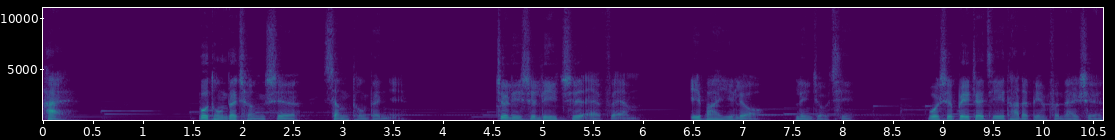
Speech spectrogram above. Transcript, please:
嗨，不同的城市，相同的你。这里是荔枝 FM，一八一六零九七，我是背着吉他的蝙蝠男神。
